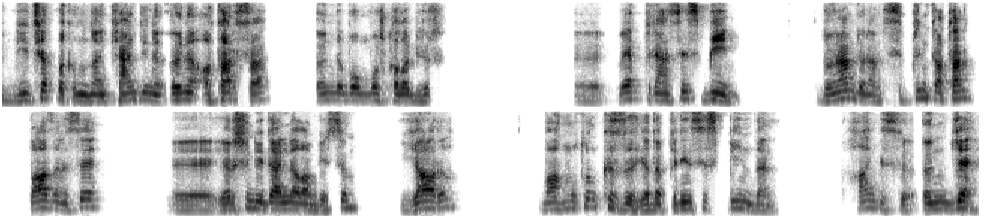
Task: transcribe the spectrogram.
gidişat bakımından kendini öne atarsa önde bomboş kalabilir. E, ve Prenses Bean dönem dönem sprint atan bazen ise e, yarışın liderliğini alan bir isim. Yarın Mahmut'un kızı ya da Prenses Bean'den hangisi önce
